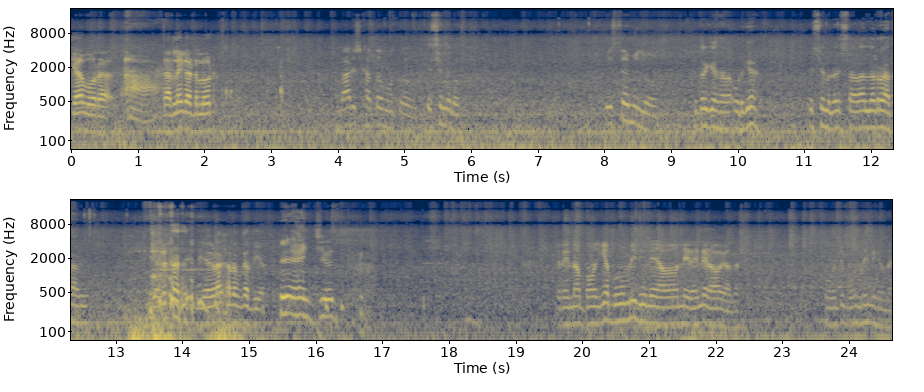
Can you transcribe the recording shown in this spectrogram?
क्या बोल रहा? है कर लेगा डाउनलोड बारिश खत्म हो तो। इससे मिलो इससे मिलो किधर गया सारा उड़ गया इससे मिलो सारा लड़ रहा था अभी झगड़ा झगड़ा खत्म कर दिया ਟ੍ਰੇਨਾਂ ਪਹੁੰਚ ਗਿਆ ਬੂਮ ਨਹੀਂ ਦਿੰਦੇ ਆ ਹਨੇਰਾ ਹਨੇਰਾ ਹੋ ਗਿਆ ਤਾਂ ਪਹੁੰਚ ਬੂਮ ਨਹੀਂ ਦਿਖਦਾ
